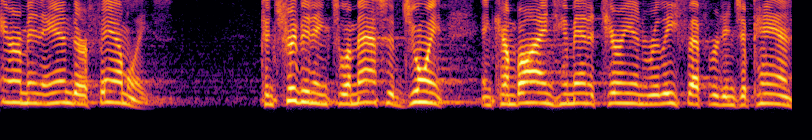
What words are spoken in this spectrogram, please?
airmen and their families, contributing to a massive joint and combined humanitarian relief effort in Japan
